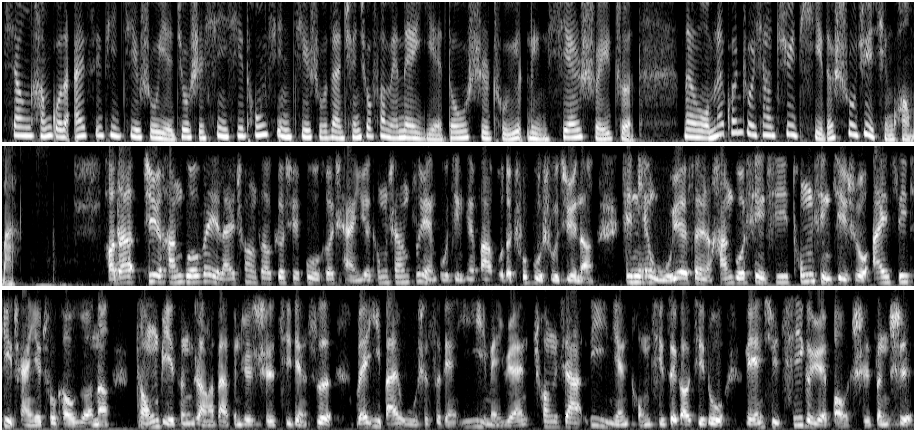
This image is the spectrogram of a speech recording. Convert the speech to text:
像韩国的 ICT 技术，也就是信息通信技术，在全球范围内也都是处于领先水准。那我们来关注一下具体的数据情况吧。好的，据韩国未来创造科学部和产业通商资源部今天发布的初步数据呢，今年五月份韩国信息通信技术 ICT 产业出口额呢，同比增长了百分之十七点四，为一百五十四点一亿美元，创下历年同期最高纪录，连续七个月保持增势。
